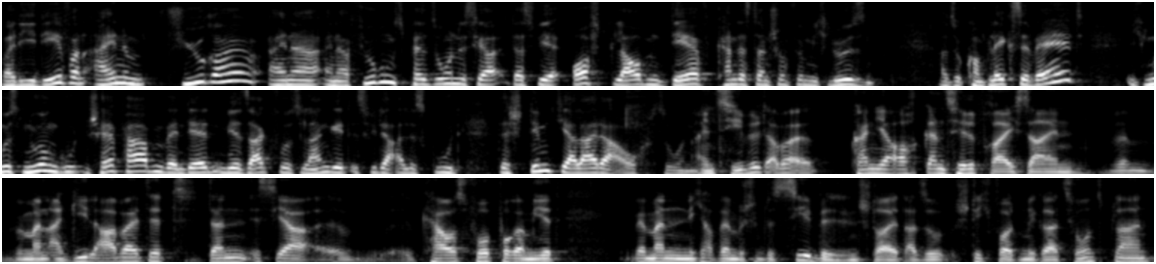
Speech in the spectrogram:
Weil die Idee von einem Führer, einer, einer Führungsperson ist ja, dass wir oft glauben, der kann das dann schon für mich lösen. Also komplexe Welt, ich muss nur einen guten Chef haben, wenn der mir sagt, wo es lang geht, ist wieder alles gut. Das stimmt ja leider auch so nicht. Ein Zielbild aber kann ja auch ganz hilfreich sein. Wenn, wenn man agil arbeitet, dann ist ja äh, Chaos vorprogrammiert, wenn man nicht auf ein bestimmtes Zielbild hinsteuert. Also Stichwort Migrationsplan,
